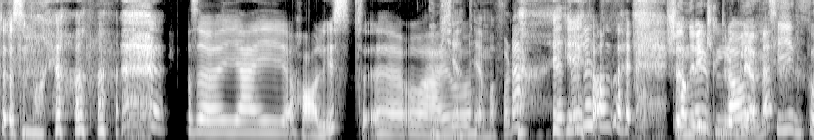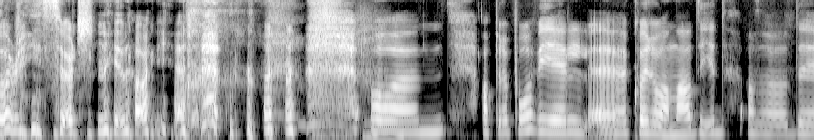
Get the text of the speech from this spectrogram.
Tøse-Maja Altså, jeg har lyst, og er jo Ukjent tema for deg. Ja, Skjønner jeg har Kan bruke lang tid på researchen i dag. og um, apropos, vi eh, koronatid. Altså, det,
